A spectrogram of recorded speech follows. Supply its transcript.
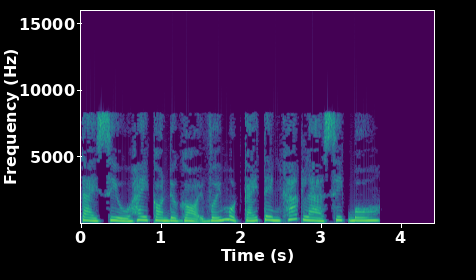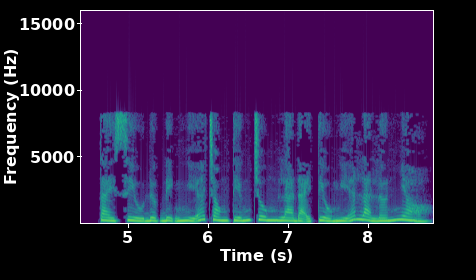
Tài xỉu hay còn được gọi với một cái tên khác là sigbo. Tài xỉu được định nghĩa trong tiếng Trung là đại tiểu nghĩa là lớn nhỏ.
